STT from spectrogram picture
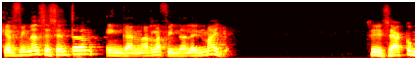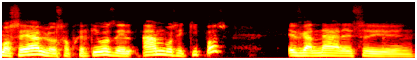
que al final se centran en ganar la final en mayo. Sí, sea como sea, los objetivos de ambos equipos es ganar ese,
